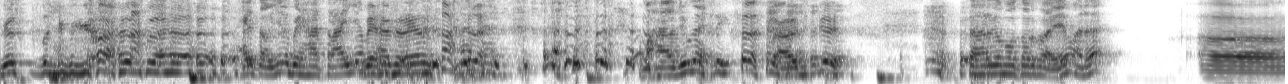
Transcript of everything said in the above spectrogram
Guys, deg-degan. Saya taunya BH Triumph. BH Triumph. Mahal juga sih. Tahu juga. Seharga motor Triumph ada? Eh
